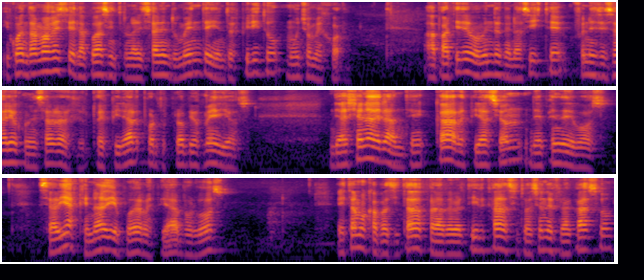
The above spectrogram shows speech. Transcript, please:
Y cuantas más veces la puedas internalizar en tu mente y en tu espíritu, mucho mejor. A partir del momento en que naciste, fue necesario comenzar a respirar por tus propios medios. De allá en adelante, cada respiración depende de vos. ¿Sabías que nadie puede respirar por vos? Estamos capacitados para revertir cada situación de fracaso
